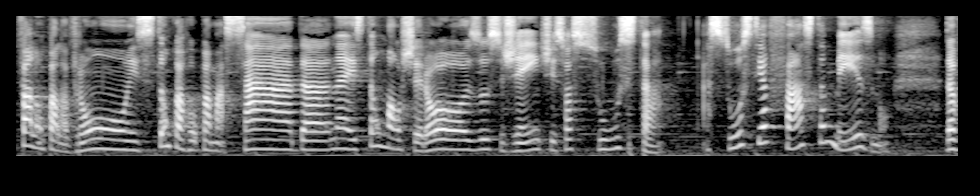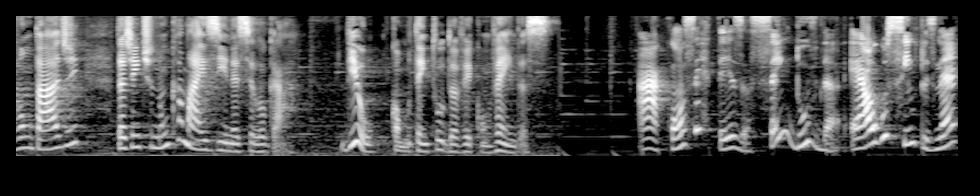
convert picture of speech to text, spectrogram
falam palavrões, estão com a roupa amassada, né, estão mal cheirosos, gente, isso assusta, assusta e afasta mesmo da vontade da gente nunca mais ir nesse lugar. Viu como tem tudo a ver com vendas? Ah, com certeza, sem dúvida. É algo simples, né?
